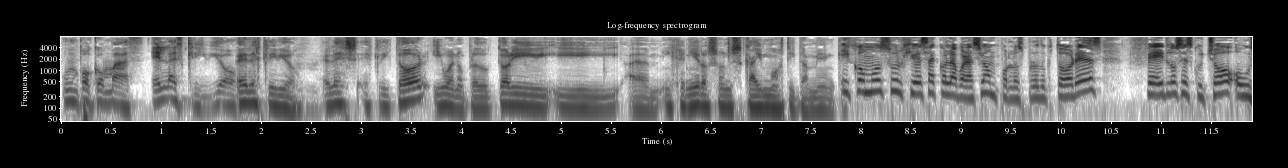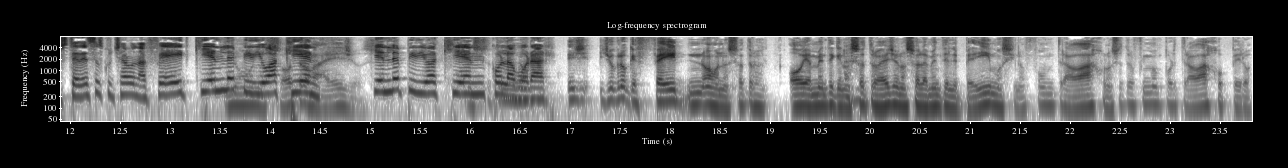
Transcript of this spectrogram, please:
Un poco más. Él la escribió. Él escribió. Él es escritor y, bueno, productor y, y, um, ingeniero son Sky Mosty también. ¿Y es- cómo surgió esa colaboración? ¿Por los productores? ¿Fade los escuchó o ustedes escucharon a Fade? ¿Quién le No, pidió a quién? a ellos. ¿Quién le pidió a quién Nosotros colaborar? no- yo creo que Fade, no, nosotros, obviamente que nosotros a ellos no solamente le pedimos, sino fue un trabajo, nosotros fuimos por trabajo, pero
